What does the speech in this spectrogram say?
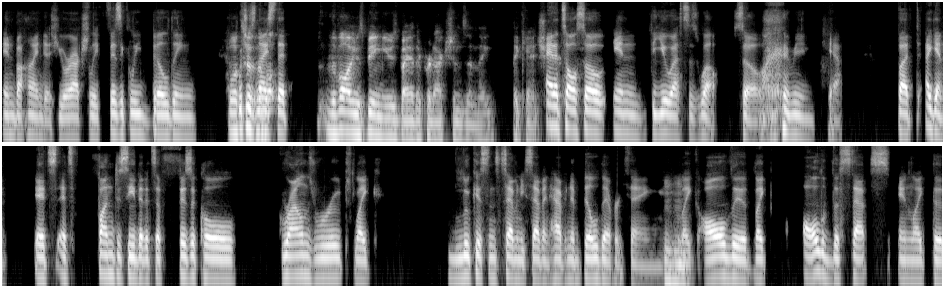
in behind us. You're actually physically building Well, which is nice that the volume's being used by other productions and they they can't share. and it's also in the us as well. So i mean yeah. But again it's it's fun to see that it's a physical grounds route like lucas and 77 having to build everything Mhm. like all the like all of the sets in like the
